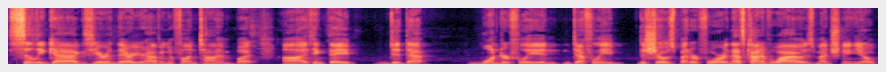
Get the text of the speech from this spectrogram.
silly gags here and there. You're having a fun time, but uh, I think they did that wonderfully and definitely the show's better for. And that's kind of why I was mentioning, you know,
